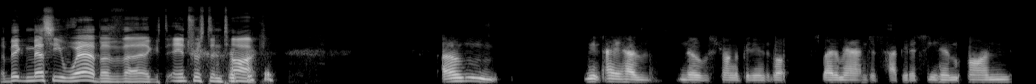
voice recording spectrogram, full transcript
A big messy web of uh, interest and talk. Um, I mean, I have no strong opinions about Spider-Man. I'm just happy to see him on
